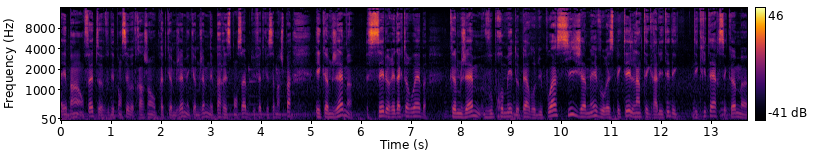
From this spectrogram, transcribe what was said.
Et eh ben en fait, vous dépensez votre argent auprès de Comme J'aime, et Comme J'aime n'est pas responsable du fait que ça marche pas. Et Comme J'aime, c'est le rédacteur web. Comme J'aime vous promet de perdre du poids si jamais vous respectez l'intégralité des des critères. C'est comme euh,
